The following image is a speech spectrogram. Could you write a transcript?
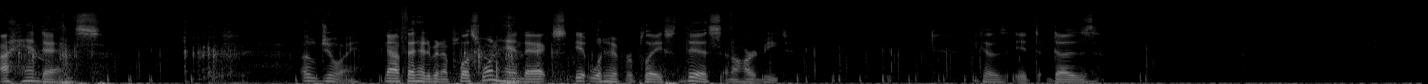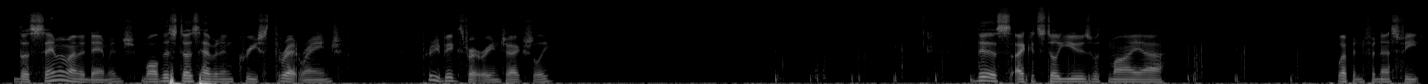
A hand axe. Oh joy. Now if that had been a plus one hand axe, it would have replaced this in a heartbeat. Because it does the same amount of damage, while this does have an increased threat range. Pretty big threat range actually. This I could still use with my uh, weapon finesse feat.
